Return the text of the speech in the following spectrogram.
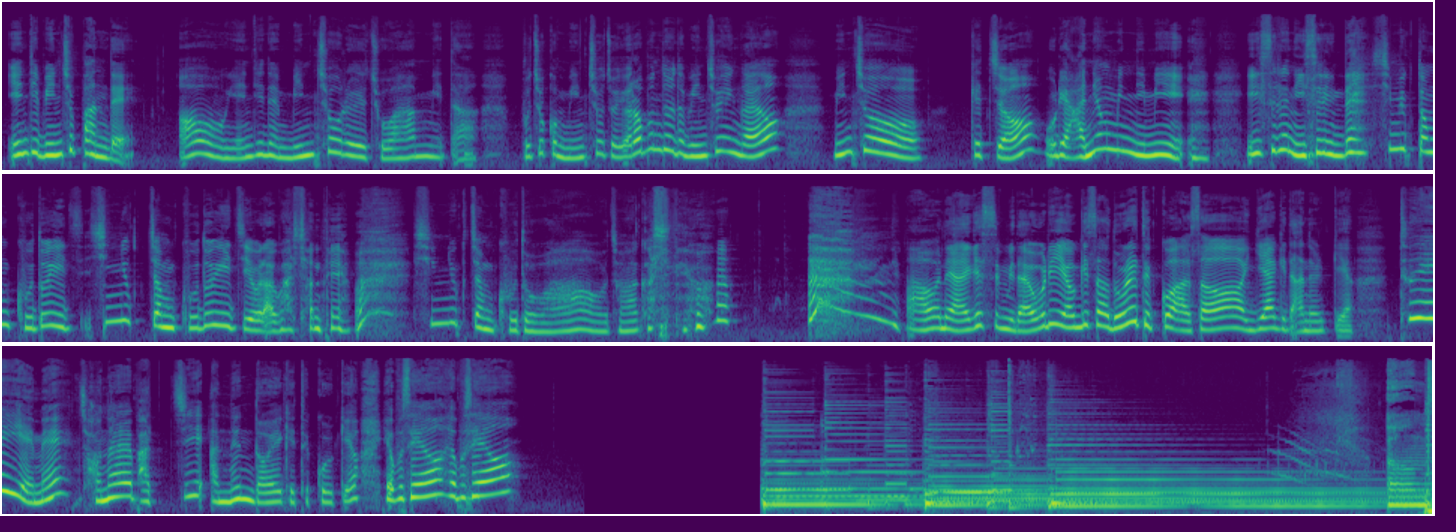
옌디 민초파인데. 아우, 옌디는 민초를 좋아합니다. 무조건 민초죠. 여러분들도 민초인가요? 민초 겠죠? 우리 안영민 님이 이슬은 이슬인데 16.9도이지 16.9도이지요 라고 하셨네요. 16.9도. wow, 정확하시네요. 아우, 네, 알겠습니다. 우리 여기서 노래 듣고 와서 이야기 나눌게요. 2AM의 전화를 받지 않는 너에게 듣고 올게요. 여보세요? 여보세요? 오늘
